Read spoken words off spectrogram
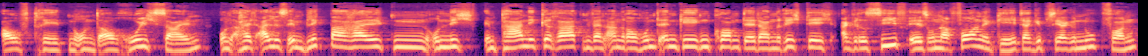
auftreten und auch ruhig sein und halt alles im Blick behalten und nicht in Panik geraten, wenn ein anderer Hund entgegenkommt, der dann richtig aggressiv ist und nach vorne geht. Da gibt's ja genug von.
